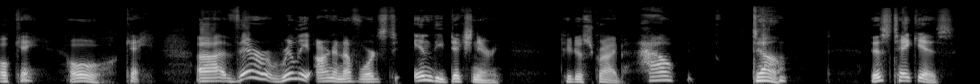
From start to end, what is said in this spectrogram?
Okay. Oh, Okay. Uh, there really aren't enough words to, in the dictionary to describe how dumb this take is.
